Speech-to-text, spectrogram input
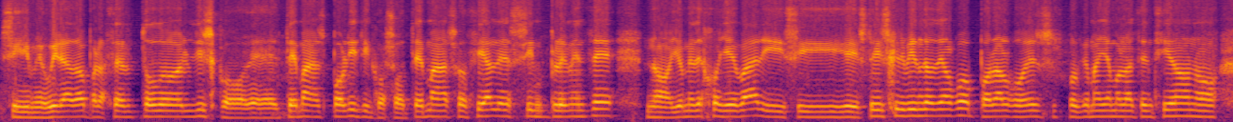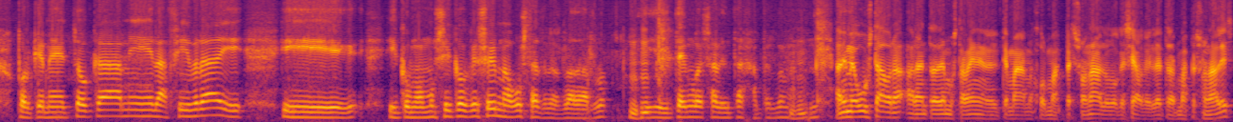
si me hubiera dado por hacer todo el disco de temas políticos o temas sociales, simplemente no, yo me dejo llevar y si estoy escribiendo de algo, por algo es porque me ha llamado la atención o porque me toca a mí la fibra y, y, y como músico que soy me gusta trasladarlo y tengo esa ventaja, perdón. A mí me gusta, ahora, ahora entraremos también en el tema mejor más personal o lo que sea, o de letras más personales,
